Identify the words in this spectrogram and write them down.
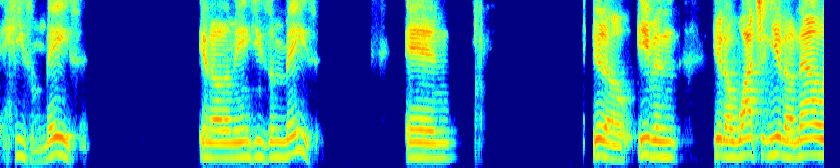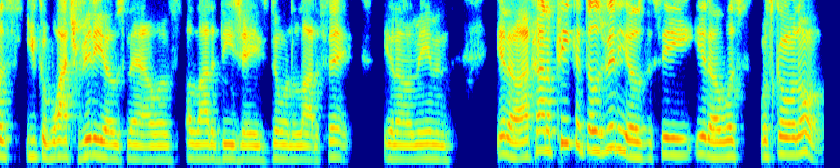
And he's amazing. You know what I mean? He's amazing. And you know, even you know, watching, you know, now it's you can watch videos now of a lot of DJs doing a lot of things. You know what I mean? And you know, I kind of peek at those videos to see, you know, what's what's going on.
